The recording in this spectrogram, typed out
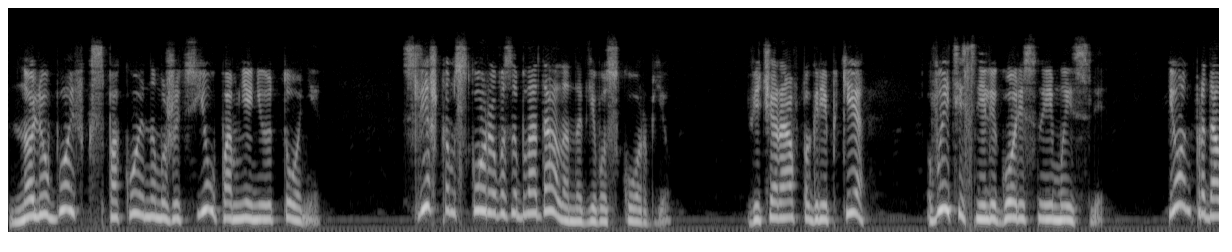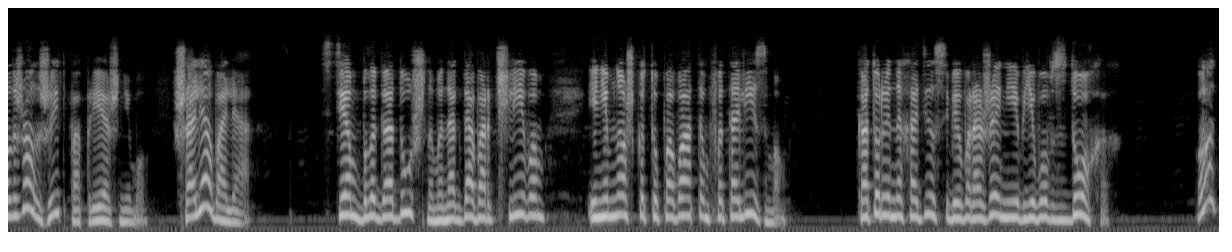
Но любовь к спокойному житью, по мнению Тони, слишком скоро возобладала над его скорбью. Вечера в погребке вытеснили горестные мысли, и он продолжал жить по-прежнему, шаля-валя, с тем благодушным, иногда ворчливым и немножко туповатым фатализмом, который находил себе выражение в его вздохах. Вот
